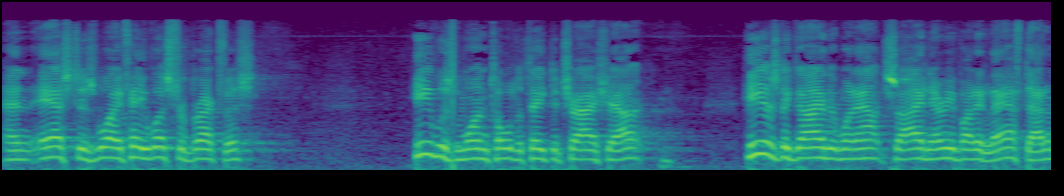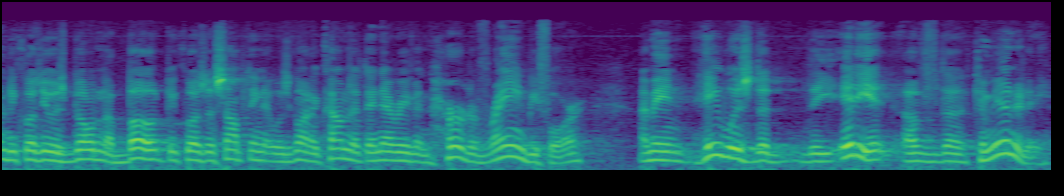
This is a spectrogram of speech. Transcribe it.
and asked his wife, Hey, what's for breakfast? He was the one told to take the trash out. He is the guy that went outside and everybody laughed at him because he was building a boat because of something that was going to come that they never even heard of rain before. I mean, he was the, the idiot of the community.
